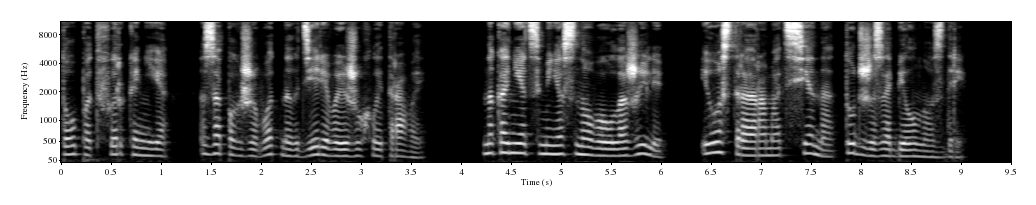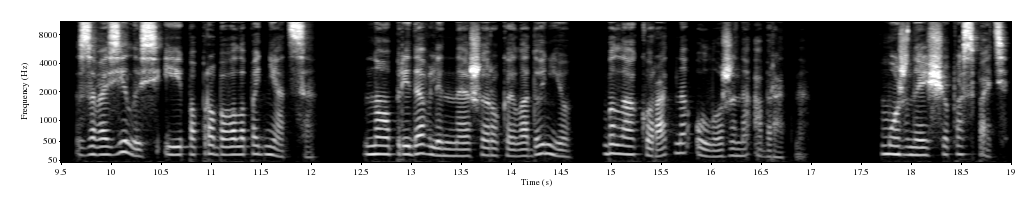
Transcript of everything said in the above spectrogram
топот, фырканье, запах животных, дерева и жухлой травы. Наконец меня снова уложили, и острый аромат сена тут же забил ноздри. Завозилась и попробовала подняться, но придавленная широкой ладонью была аккуратно уложена обратно. «Можно еще поспать»,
